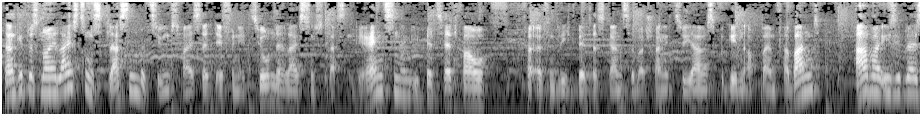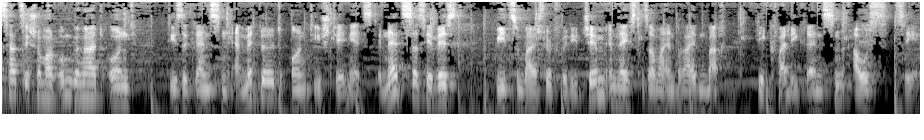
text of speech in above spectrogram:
Dann gibt es neue Leistungsklassen bzw. Definition der Leistungsklassengrenzen im IPZV. Veröffentlicht wird das Ganze wahrscheinlich zu Jahresbeginn auch beim Verband. Aber EasyBless hat sich schon mal umgehört und diese Grenzen ermittelt und die stehen jetzt im Netz, dass ihr wisst, wie zum Beispiel für die Gym im nächsten Sommer in Breidenbach die Quali-Grenzen aussehen.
